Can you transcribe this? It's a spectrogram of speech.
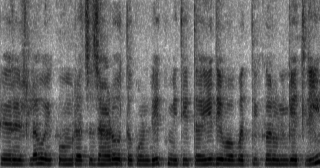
टेरेसला एक उमराचं झाड होतं कोंडीत. मी तिथंही दिवाबत्ती करून घेतली.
